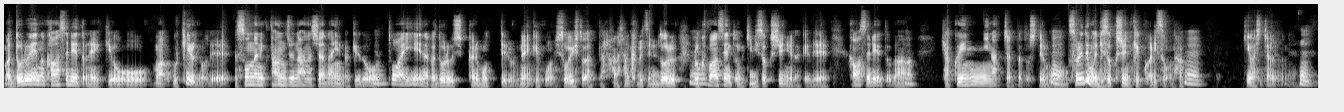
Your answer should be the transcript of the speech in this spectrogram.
まあ、ドル円の為替レートの影響を、まあ、受けるので、そんなに単純な話じゃないんだけど、うんとはいえ、なんかドルしっかり持ってるね、結構そういう人だったら、なんか別にドルうん6%の利息収入だけで、為替レートが100円になっちゃったとしても、うんそれでも利息収入結構ありそうなうん。気はしちゃうよね。うん。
